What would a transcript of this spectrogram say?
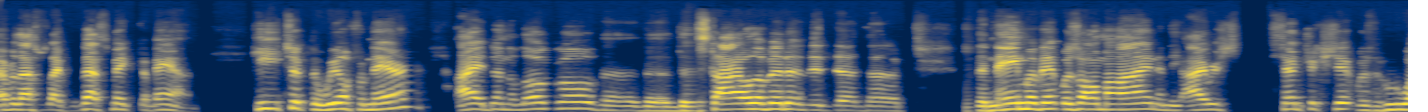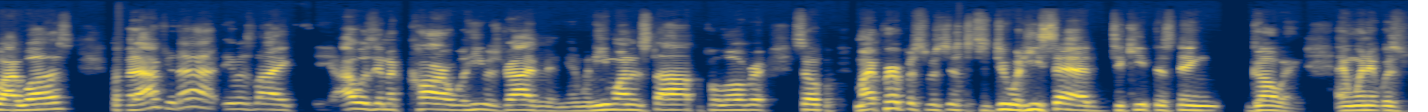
Everlast was like, let's make a band. He took the wheel from there. I had done the logo, the the, the style of it, the, the, the the name of it was all mine, and the Irish centric shit was who I was. But after that, it was like I was in a car while he was driving, and when he wanted to stop, and pull over. So my purpose was just to do what he said to keep this thing going. And when it was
